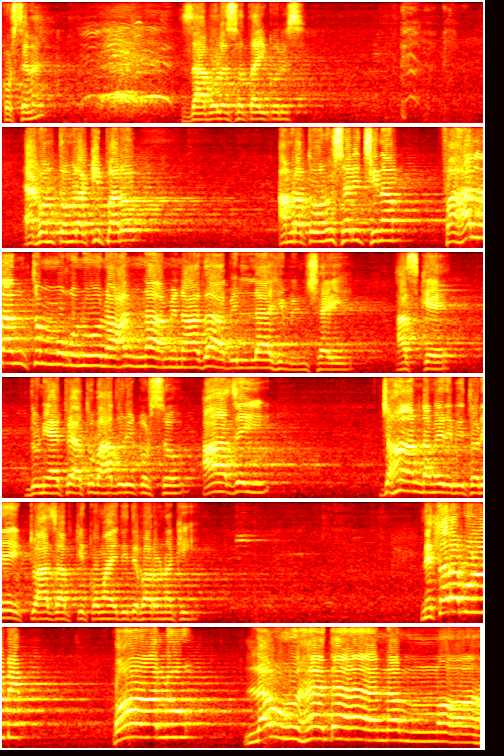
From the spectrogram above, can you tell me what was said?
করছে না? যা বলেছ তাই করেছে। এখন তোমরা কি পারো? আমরা তো অনুসারী ছিলাম। ফাহাল্লান্তুম মুগনুন আন্না মিন আযাবিল্লাহি মিন শাই আজকে দুনিয়াতে এত বাহাদুরি করছো আজ এই জাহান নামের ভিতরে একটু আজাব কি কমাই দিতে পারো নাকি নেতারা বলবে قالوا لو هدانا الله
